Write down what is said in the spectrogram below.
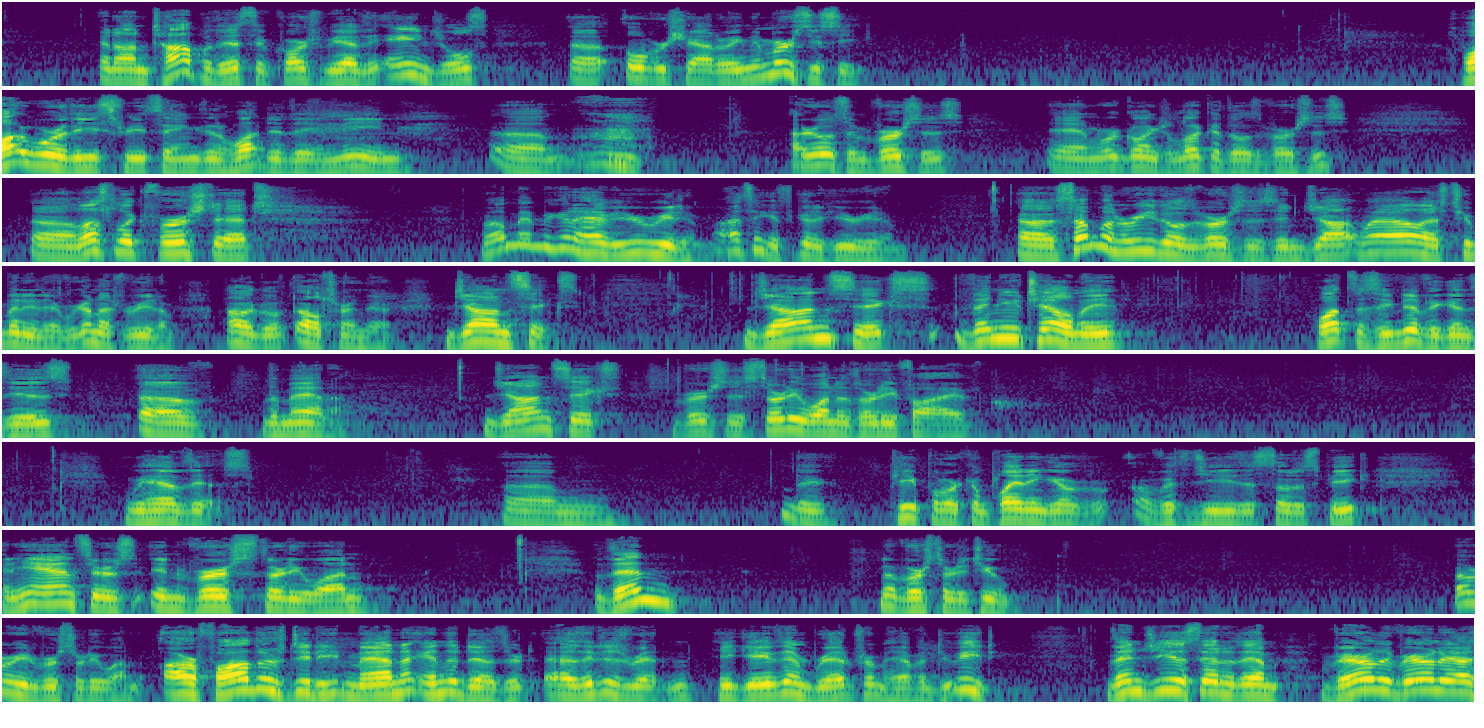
And on top of this, of course, we have the angels uh, overshadowing the mercy seat. What were these three things and what did they mean? Um, I wrote some verses, and we're going to look at those verses. Uh, let's look first at, well, maybe we're going to have you read them. I think it's good if you read them. Uh, someone read those verses in John. Well, there's too many there. We're going to have to read them. I'll go. I'll turn there. John six. John 6, then you tell me what the significance is of the manna. John 6, verses 31 to 35. We have this. Um, the people are complaining with Jesus, so to speak, and he answers in verse 31. Then, no, verse 32. Let me read verse 31. Our fathers did eat manna in the desert, as it is written, He gave them bread from heaven to eat. Then Jesus said to them, Verily, verily, I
